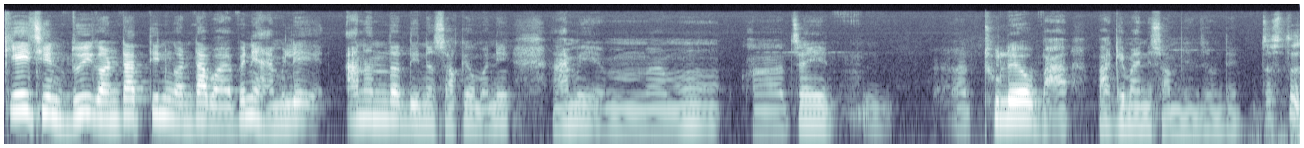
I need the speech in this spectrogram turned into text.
केही छिन दुई घन्टा तिन घन्टा भए पनि हामीले आनन्द दिन सक्यौँ भने हामी चाहिँ ठुलो भा भाग्यमानी सम्झिन्छौँ त्यो जस्तो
